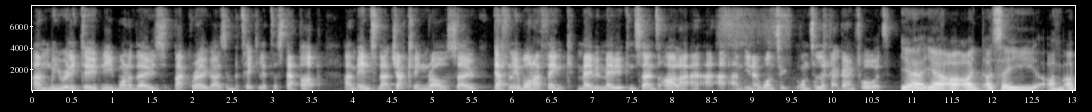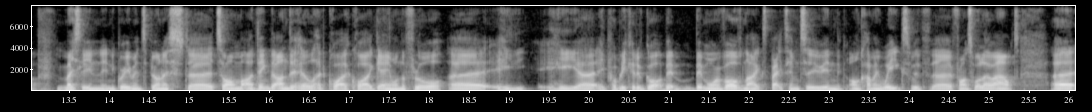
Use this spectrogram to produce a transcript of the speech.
um, we really do need one of those back row guys in particular to step up um, into that Jackling role. So definitely one I think maybe maybe a concern to highlight and, and you know want to want to look at going forward. Yeah, yeah, I, I'd, I'd say I'm, I'm mostly in, in agreement to be honest, uh, Tom. I think that Underhill had quite a quiet game on the floor. Uh, he he uh, he probably could have got a bit bit more involved than I expect him to in the oncoming weeks with uh, Francois Louw out. Uh,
